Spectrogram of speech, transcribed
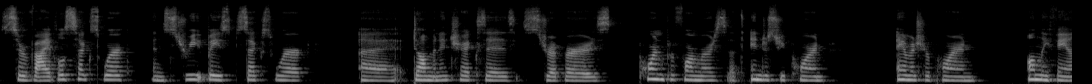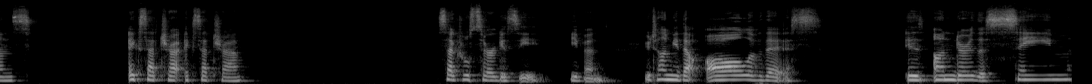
survival sex work and street based sex work, uh, dominatrixes, strippers, porn performers, that's industry porn, amateur porn, OnlyFans, etc., etc. Sexual surrogacy, even. You're telling me that all of this is under the same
